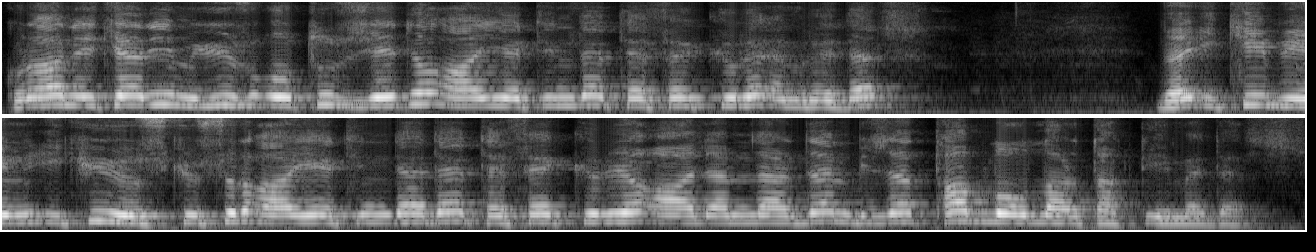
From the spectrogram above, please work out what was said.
Kur'an-ı Kerim 137 ayetinde tefekkürü emreder ve 2200 küsur ayetinde de tefekkürü alemlerden bize tablolar takdim eder.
